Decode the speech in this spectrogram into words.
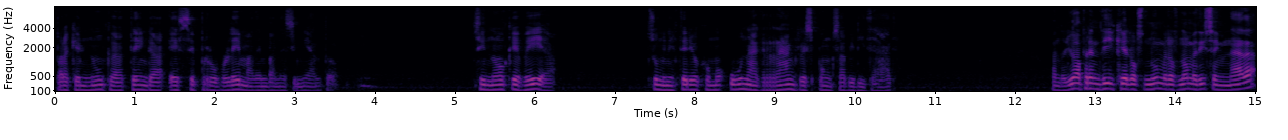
para que él nunca tenga ese problema de envanecimiento, sino que vea su ministerio como una gran responsabilidad cuando yo aprendí que los números no me dicen nada,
